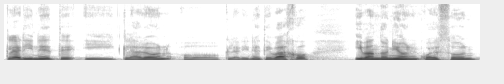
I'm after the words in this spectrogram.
clarinete y clarón o clarinete bajo y bandoneón, el cual son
